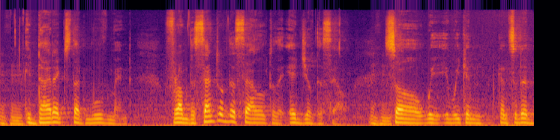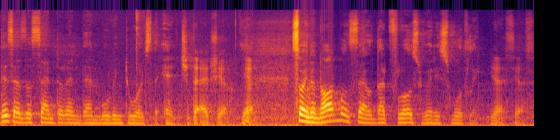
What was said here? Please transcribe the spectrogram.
Mm-hmm. It directs that movement from the center of the cell to the edge of the cell. Mm-hmm. So we, we can consider this as the center and then moving towards the edge. The edge, yeah. Yeah. So in a normal cell, that flows very smoothly. Yes, yes.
